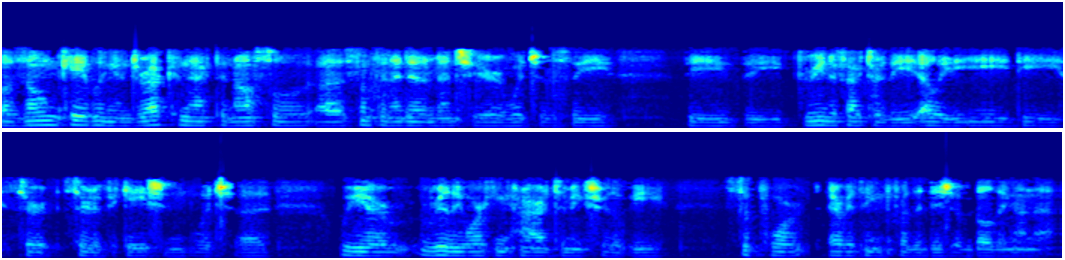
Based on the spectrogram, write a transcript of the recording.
of zone cabling and direct connect, and also uh, something I didn't mention here, which is the the, the green effect or the LEED cert certification, which uh, we are really working hard to make sure that we support everything for the digital building on that.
